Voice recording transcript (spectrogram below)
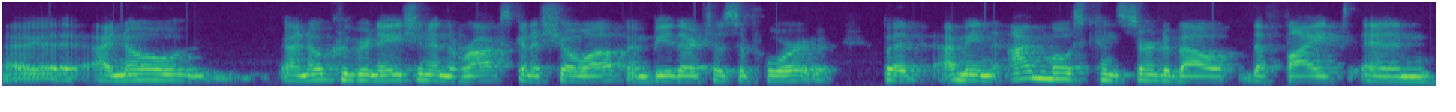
uh, I know I know Cougar Nation and the Rock's going to show up and be there to support. But I mean, I'm most concerned about the fight and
